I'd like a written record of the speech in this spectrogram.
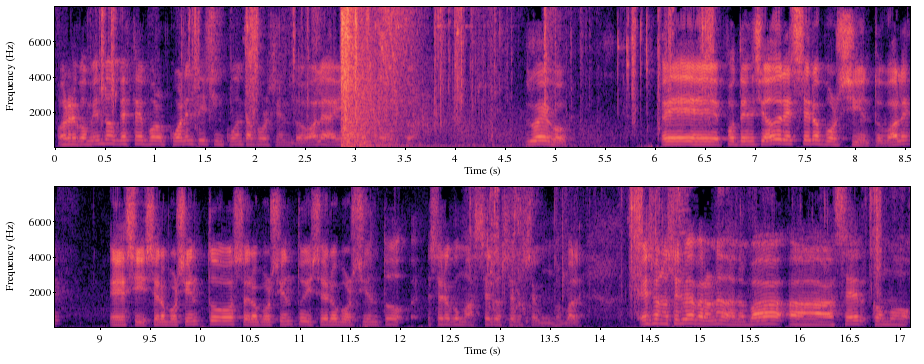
Os recomiendo que esté por 40 y 50%, ¿vale? Ahí a vuestro gusto. Luego, eh, potenciadores 0%, ¿vale? Eh, sí, 0%, 0% y 0%, 0,00 segundos, ¿vale? Eso no sirve para nada, nos va a hacer como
